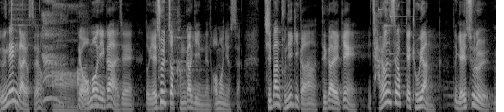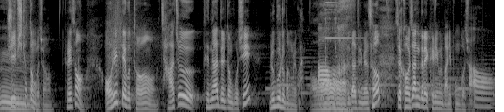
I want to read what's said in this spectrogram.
은행가였어요. 아. 그리고 어머니가 이제 또 예술적 감각이 있는 어머니였어요. 집안 분위기가 드가에게 자연스럽게 교양 또 예술을 음. 주입시켰던 거죠. 그래서 어릴 때부터 자주 드나들던 곳이 루브르 박물관. 어. 드나들면서 이제 거장들의 그림을 많이 본 거죠. 어.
